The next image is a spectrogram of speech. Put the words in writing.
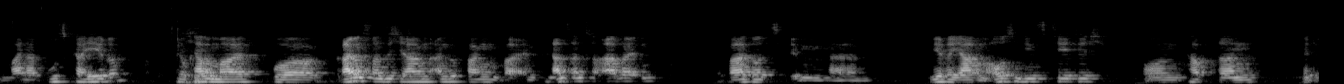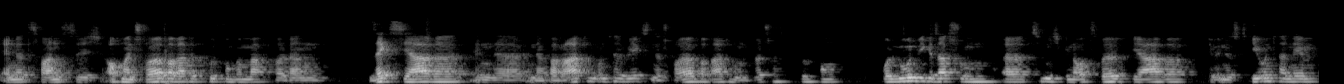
in meiner Berufskarriere. Okay. Ich habe mal vor 23 Jahren angefangen, bei einem Finanzamt zu arbeiten, war dort im äh, mehrere Jahre im Außendienst tätig und habe dann mit Ende 20 auch meine Steuerberaterprüfung gemacht, war dann sechs Jahre in der, in der Beratung unterwegs, in der Steuerberatung und Wirtschaftsprüfung und nun, wie gesagt, schon äh, ziemlich genau zwölf Jahre im Industrieunternehmen,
